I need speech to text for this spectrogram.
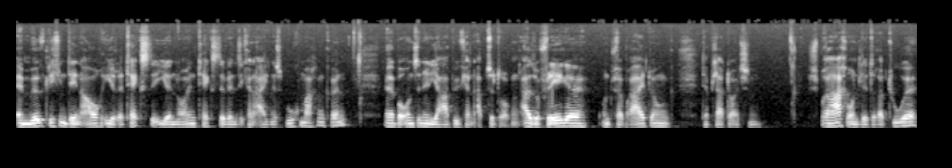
ermöglichen denen auch ihre Texte, ihre neuen Texte, wenn sie kein eigenes Buch machen können, äh, bei uns in den Jahrbüchern abzudrucken. Also Pflege und Verbreitung der plattdeutschen Sprache und Literatur,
